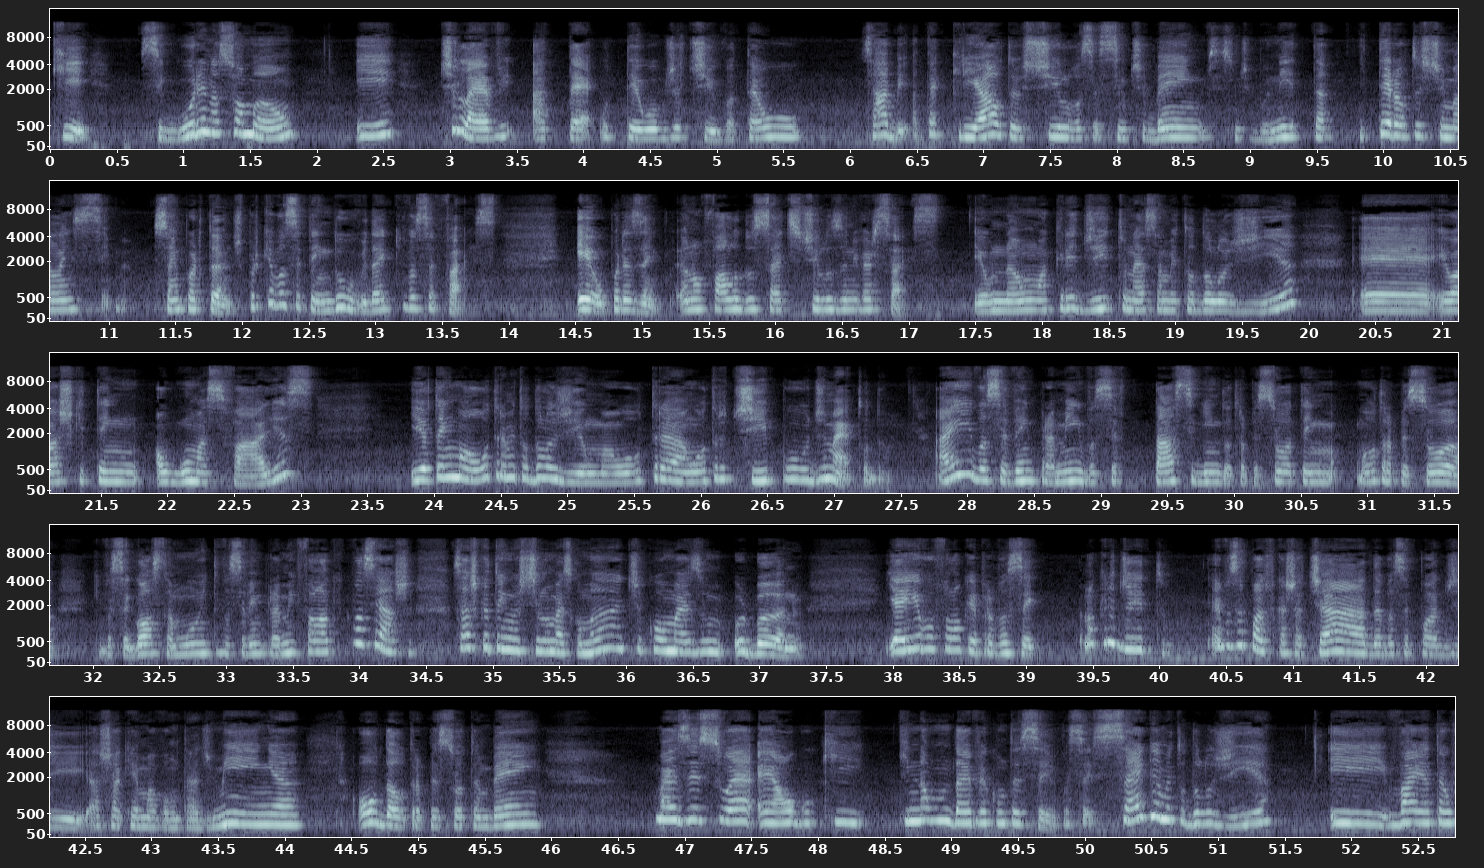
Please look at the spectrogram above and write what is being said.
que segure na sua mão e te leve até o teu objetivo, até o, sabe, até criar o teu estilo, você se sentir bem, se sentir bonita e ter autoestima lá em cima. Isso é importante, porque você tem dúvida, aí o que você faz? Eu, por exemplo, eu não falo dos sete estilos universais. Eu não acredito nessa metodologia, é, eu acho que tem algumas falhas, e eu tenho uma outra metodologia, uma outra, um outro tipo de método. Aí você vem pra mim, você tá seguindo outra pessoa, tem outra pessoa que você gosta muito, você vem pra mim e fala, o que, que você acha? Você acha que eu tenho um estilo mais romântico ou mais urbano? E aí eu vou falar o que pra você? Eu não acredito. E aí você pode ficar chateada, você pode achar que é uma vontade minha, ou da outra pessoa também, mas isso é, é algo que, que não deve acontecer. Você segue a metodologia e vai até o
